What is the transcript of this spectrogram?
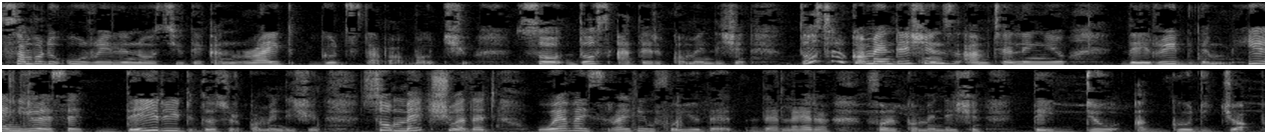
somebody who really knows you they can write good stuff about you. So those are the recommendations those recommendations i'm telling you they read them. Here in usa they read those recommendations. So make sure that whoever is writing for you the, the letter for recommendation they do a good job.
